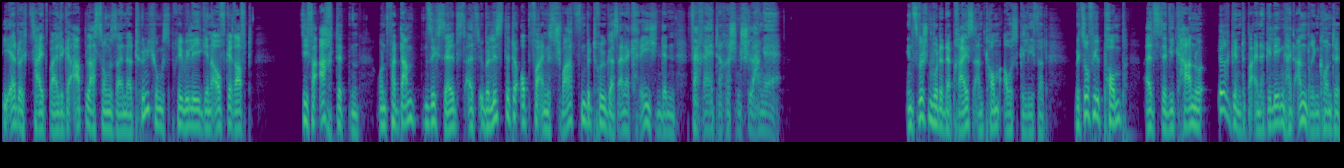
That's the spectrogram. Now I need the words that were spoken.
die er durch zeitweilige Ablassung seiner Tünchungsprivilegien aufgerafft. Sie verachteten und verdammten sich selbst als überlistete Opfer eines schwarzen Betrügers, einer kriechenden, verräterischen Schlange. Inzwischen wurde der Preis an Tom ausgeliefert, mit so viel Pomp, als der Vikar nur irgend bei einer Gelegenheit anbringen konnte.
